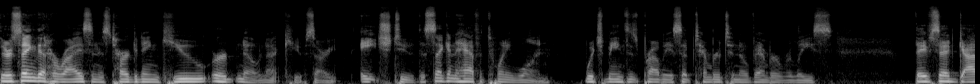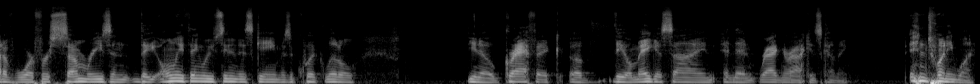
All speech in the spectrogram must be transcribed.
they're saying that Horizon is targeting Q or no, not Q. Sorry, H2, the second half of 21 which means it's probably a September to November release. They've said God of War for some reason. The only thing we've seen in this game is a quick little, you know, graphic of the Omega sign, and then Ragnarok is coming in 21.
